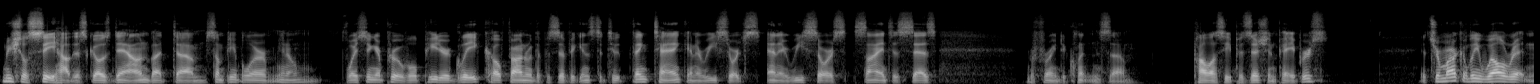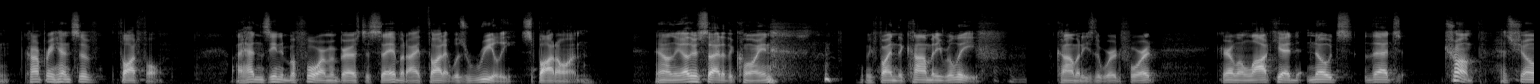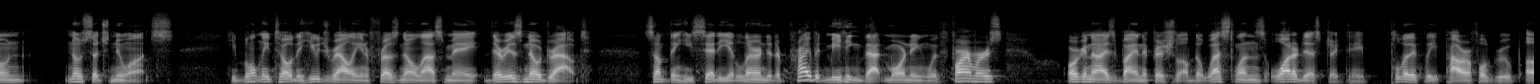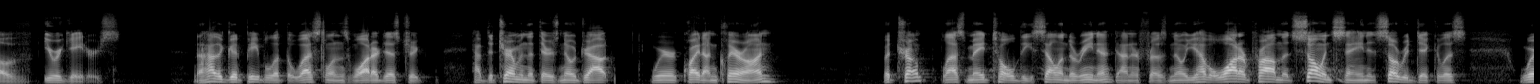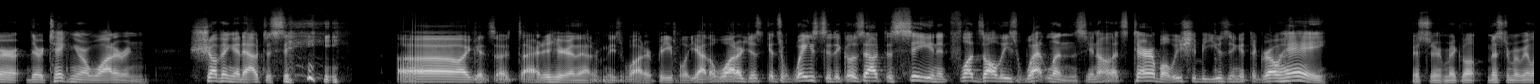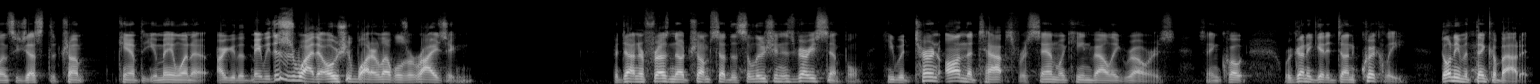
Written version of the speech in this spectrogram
We shall see how this goes down, but um, some people are, you know, voicing approval. Peter Gleick, co-founder of the Pacific Institute think tank and a resource and a resource scientist, says, referring to Clinton's um, policy position papers, it's remarkably well written, comprehensive, thoughtful. I hadn't seen it before, I'm embarrassed to say, but I thought it was really spot on. Now, on the other side of the coin, we find the comedy relief. Comedy is the word for it. Carolyn Lochhead notes that Trump has shown no such nuance. He bluntly told a huge rally in Fresno last May, There is no drought, something he said he had learned at a private meeting that morning with farmers organized by an official of the Westlands Water District, a politically powerful group of irrigators. Now, how the good people at the Westlands Water District have determined that there's no drought, we're quite unclear on. But Trump last May told the Selland Arena down in Fresno, You have a water problem that's so insane, it's so ridiculous, where they're taking our water and shoving it out to sea. oh, I get so tired of hearing that from these water people. Yeah, the water just gets wasted. It goes out to sea and it floods all these wetlands. You know, that's terrible. We should be using it to grow hay. Mr. McMillan, Mr. McMillan suggests that Trump camp that you may want to argue that maybe this is why the ocean water levels are rising. But down in Fresno, Trump said the solution is very simple. He would turn on the taps for San Joaquin Valley growers, saying, quote, We're going to get it done quickly. Don't even think about it.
